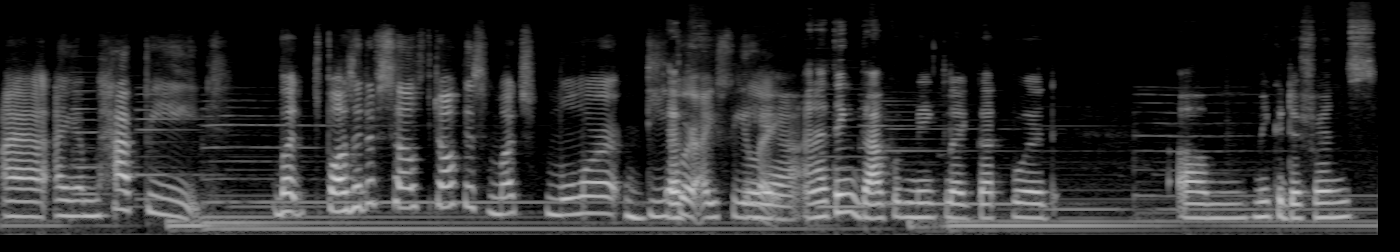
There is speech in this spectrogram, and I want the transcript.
I I am happy. But positive self-talk is much more deeper. I feel like. yeah, and I think that would make like that would um make a difference,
